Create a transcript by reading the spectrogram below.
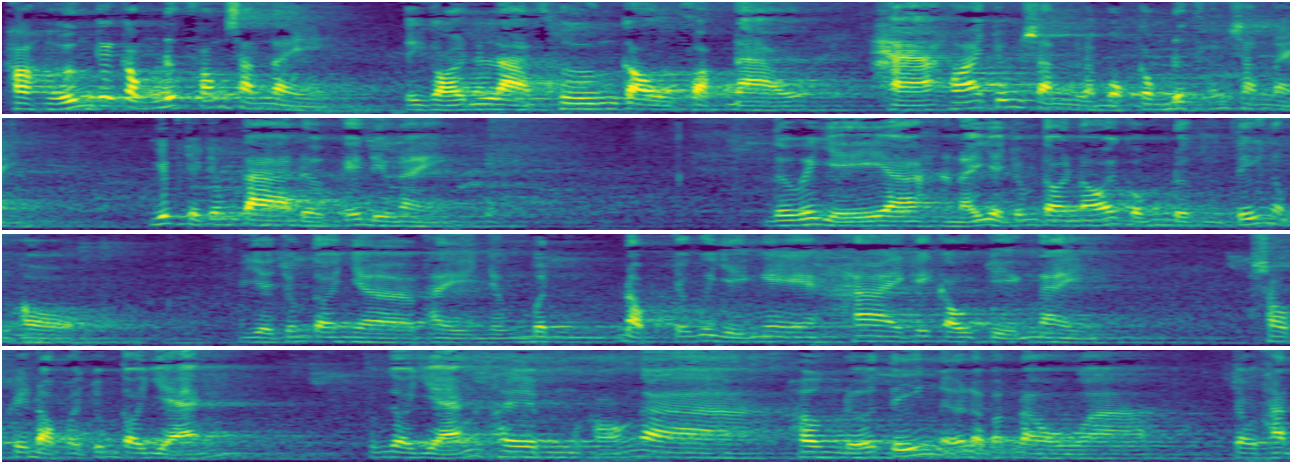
Họ hưởng cái công đức phóng sanh này thì gọi là thượng cầu Phật đạo. Hạ hóa chúng sanh là một công đức phóng sanh này. Giúp cho chúng ta được cái điều này thưa quý vị à, hồi nãy giờ chúng tôi nói cũng được một tiếng đồng hồ. Bây giờ chúng tôi nhờ thầy nhuận minh đọc cho quý vị nghe hai cái câu chuyện này. Sau khi đọc là chúng tôi giảng. Chúng tôi giảng thêm khoảng à, hơn nửa tiếng nữa là bắt đầu à, châu thanh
